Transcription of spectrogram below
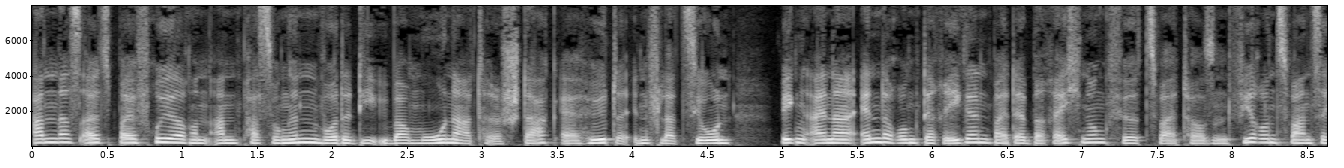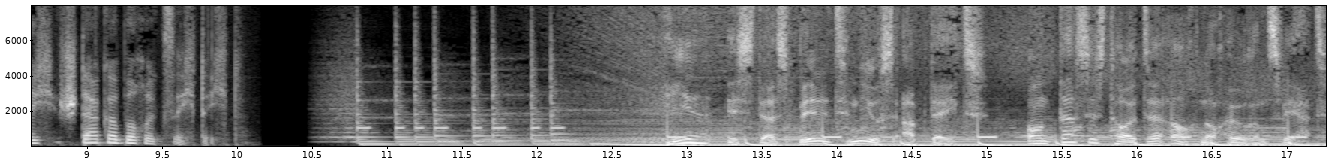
Anders als bei früheren Anpassungen wurde die über Monate stark erhöhte Inflation wegen einer Änderung der Regeln bei der Berechnung für 2024 stärker berücksichtigt. Hier ist das Bild News Update. Und das ist heute auch noch hörenswert.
